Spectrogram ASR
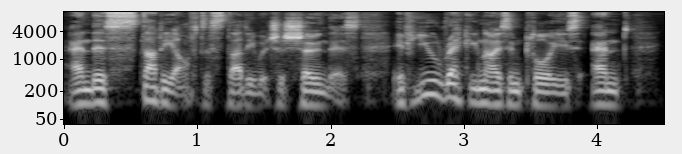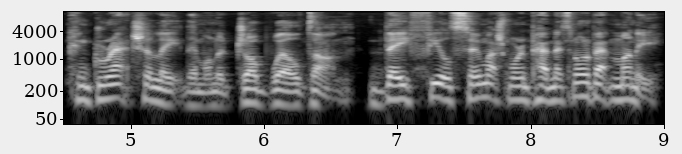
and there's study after study which has shown this, if you recognize employees and congratulate them on a job well done, they feel so much more empowered. And it's not about money.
